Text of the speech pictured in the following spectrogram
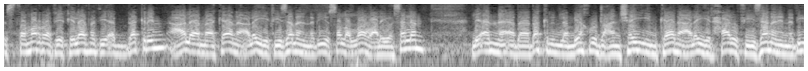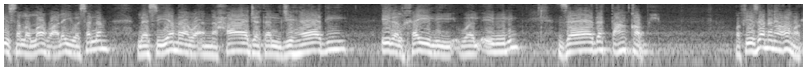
استمر في خلافة أبي بكر على ما كان عليه في زمن النبي صلى الله عليه وسلم لأن أبا بكر لم يخرج عن شيء كان عليه الحال في زمن النبي صلى الله عليه وسلم لا سيما وأن حاجة الجهاد إلى الخيل والإبل زادت عن قبل. وفي زمن عمر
